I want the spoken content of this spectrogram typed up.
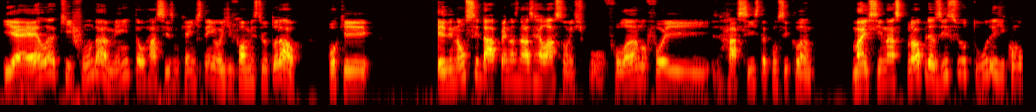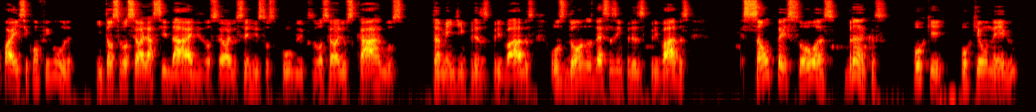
E é ela que fundamenta o racismo que a gente tem hoje de forma estrutural. Porque ele não se dá apenas nas relações, tipo, fulano foi racista com ciclano, mas sim nas próprias estruturas de como o país se configura. Então, se você olha as cidades, você olha os serviços públicos, você olha os cargos também de empresas privadas, os donos dessas empresas privadas são pessoas brancas. Por quê? Porque o negro,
